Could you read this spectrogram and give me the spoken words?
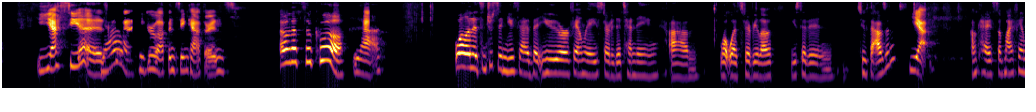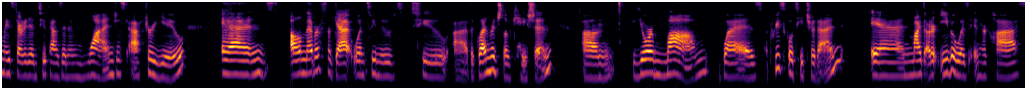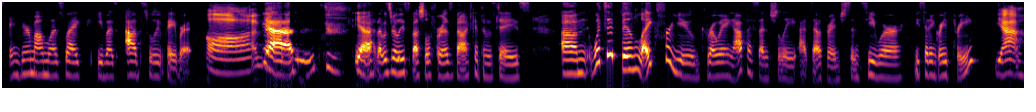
Yes he is. Yeah. he grew up in st catharines. Oh that's so cool. Yeah. Well and it's interesting you said that your family started attending um, what was fairview louth you said in 2000 yeah. Okay, so my family started in 2001, just after you. And I'll never forget once we moved to uh, the Glenridge location, um, your mom was a preschool teacher then. And my daughter Eva was in her class, and your mom was like Eva's absolute favorite. Aw, yeah, yeah, that was really special for us back in those days. Um, what's it been like for you growing up essentially at Southridge since you were you said in grade three? Yeah.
